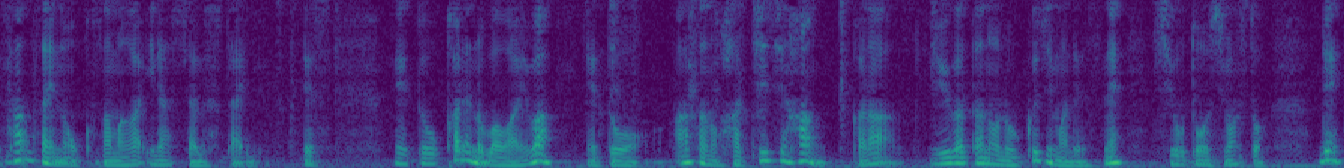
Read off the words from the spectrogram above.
3歳のお子様がいらっしゃるスタイルです。えーと、彼の場合は、えーと、朝の8時半から夕方の6時までですね仕事をしますと。で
